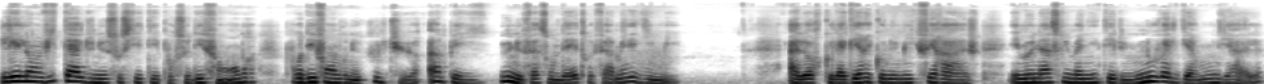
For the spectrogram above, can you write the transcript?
l'élan vital d'une société pour se défendre, pour défendre une culture, un pays, une façon d'être, fermez les guillemets. Alors que la guerre économique fait rage et menace l'humanité d'une nouvelle guerre mondiale,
